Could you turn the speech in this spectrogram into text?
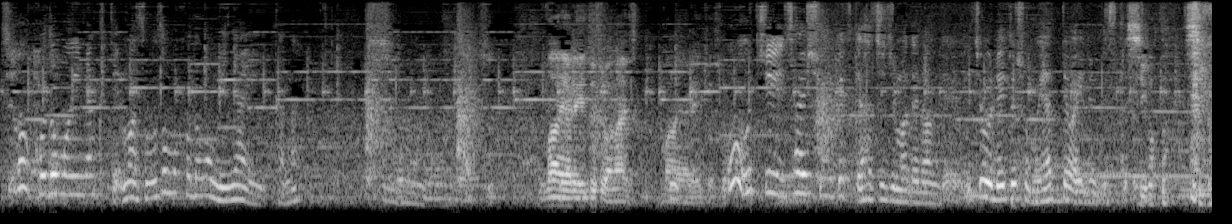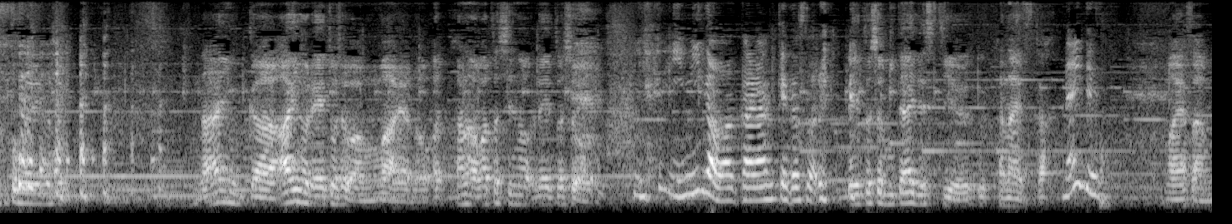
8時。は子供いなくて。まあそもそも子供見ないかな。マーヤレイトショーはないですか？マーヤレイトショー。ううち最終受付8時までなんで一応レイトショーもやってはいるんですけど。仕事仕事のレイトショーないんか愛のレイトショーはマーヤの。ああの私のレイトショー。い や意味がわからんけどそれ。レイトショー見たいですっていうあないですか？ないです。マーヤさん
